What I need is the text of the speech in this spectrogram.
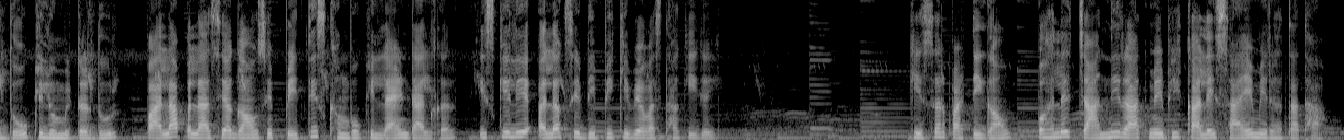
दो किलोमीटर दूर पाला पलासिया गाँव से 35 खंभों की लाइन डालकर इसके लिए अलग से डीपी की व्यवस्था की गई। केसर पाटी गाँव पहले चांदनी रात में भी काले साये में रहता था।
